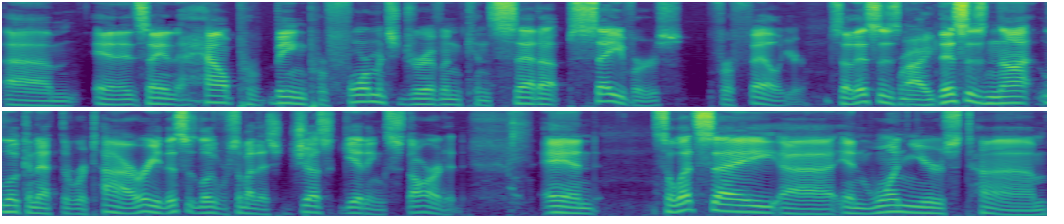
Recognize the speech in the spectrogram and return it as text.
Um, and it's saying how per, being performance driven can set up savers for failure. So this is right. this is not looking at the retiree. This is looking for somebody that's just getting started. And so let's say uh, in one year's time,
